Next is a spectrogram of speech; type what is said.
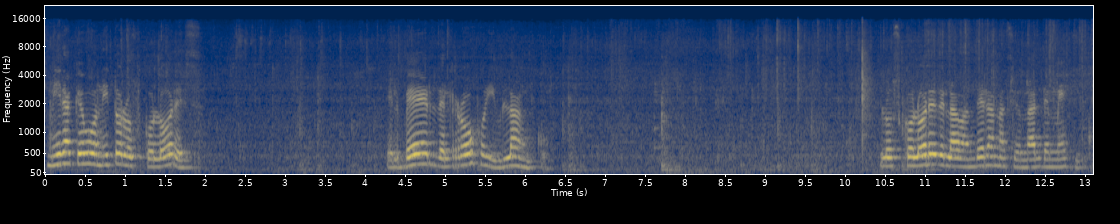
Mira qué bonitos los colores. El verde, el rojo y blanco. los colores de la bandera nacional de México.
